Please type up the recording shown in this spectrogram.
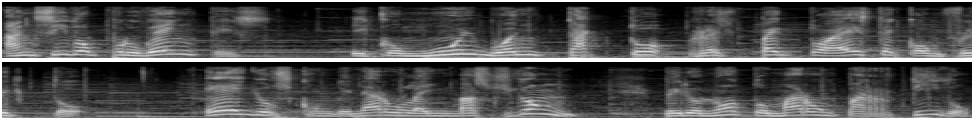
Han sido prudentes y con muy buen tacto respecto a este conflicto. Ellos condenaron la invasión, pero no tomaron partido,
